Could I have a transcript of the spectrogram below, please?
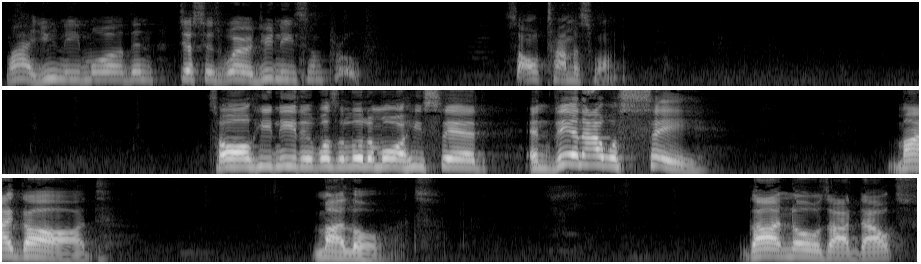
Why? You need more than just his word, you need some proof. That's all Thomas wanted. So all he needed was a little more. He said, And then I will say, My God, my Lord. God knows our doubts.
